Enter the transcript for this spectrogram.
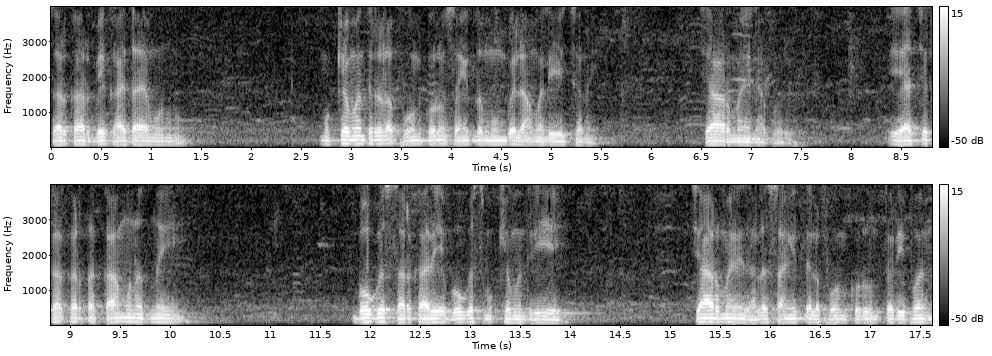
सरकार बेकायदा आहे म्हणून. मुख्यमंत्र्याला फोन करून सांगितलं मुंबईला आम्हाला यायचं नाही. चार महिन्यापूर्वी. याचिकाकर्ता का म्हणत नाही? बोगस सरकार आहे बोगस मुख्यमंत्री आहे. चार महिने झालं सांगितलेलं फोन करून तरी पण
